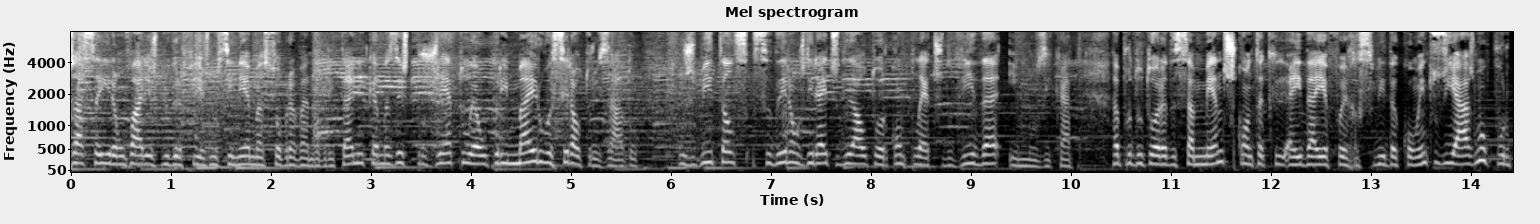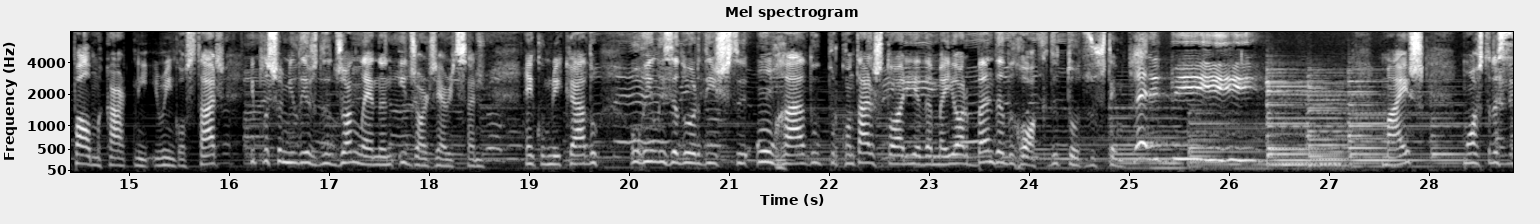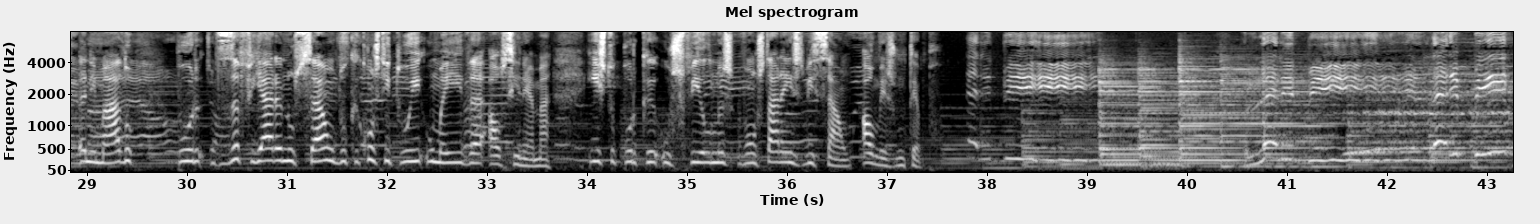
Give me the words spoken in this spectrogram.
Já saíram várias biografias no cinema sobre a banda britânica, mas este projeto é o primeiro a ser autorizado. Os Beatles cederam os direitos de autor completos de vida e música. A produtora de Sam Mendes conta que a ideia foi recebida com entusiasmo por Paul McCartney e Ringo Starr e pelas famílias de John Lennon e George Harrison. Em comunicado, o realizador diz-se honrado por contar a história da maior banda de rock de todos os tempos. Mais, mostra-se animado por desafiar a noção do que constitui uma ida ao cinema. Isto porque os filmes vão estar em exibição ao mesmo tempo. Let it be, let it be, let it be,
